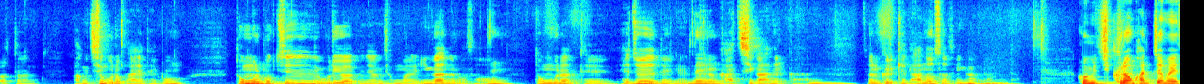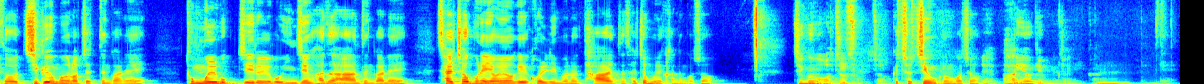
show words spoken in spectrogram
어떤 방침으로 봐야 되고 네. 동물 복지는 우리가 그냥 정말 인간으로서 네. 동물한테 해줘야 음. 되는 네. 그런 가치가 아닐까 음. 저는 그렇게 나눠서 생각을 음. 합니다. 그럼 지- 그런 관점에서 지금은 어쨌든 간에 동물 복지를 뭐 인증하든 안 하든 간에 살처분의 영역에 걸리면은 다 일단 살처분에 가는 거죠? 지금은 어쩔 수 없죠. 그쵸. 지금 그런 거죠? 예, 방역의 문제니까. 음, 네.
